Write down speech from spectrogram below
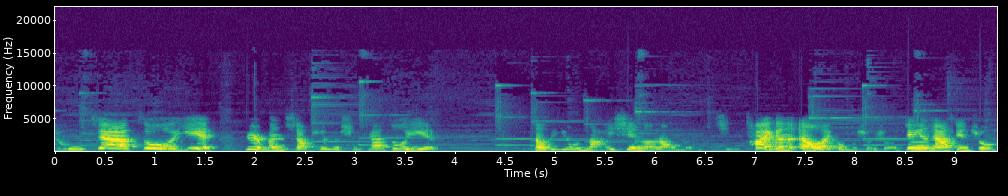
暑假作业，日本小学的暑假作业到底有哪一些呢？让我们请蔡跟 L 来跟我们说一说。今天谁要先说？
